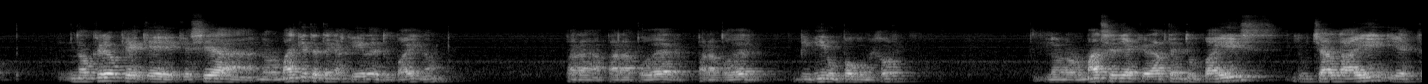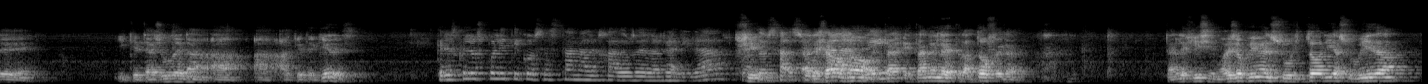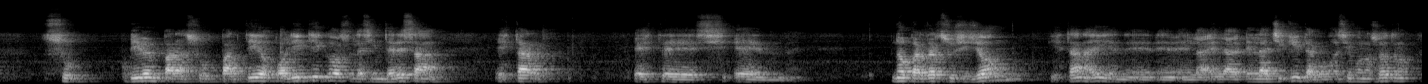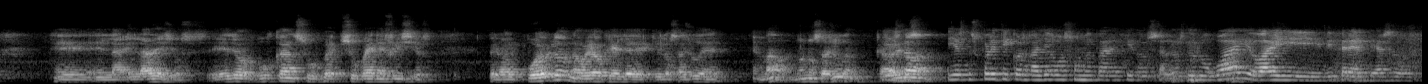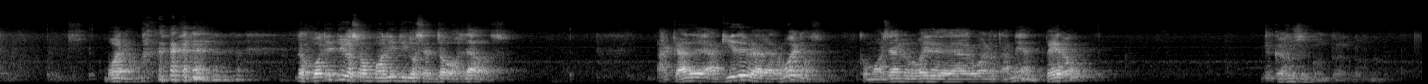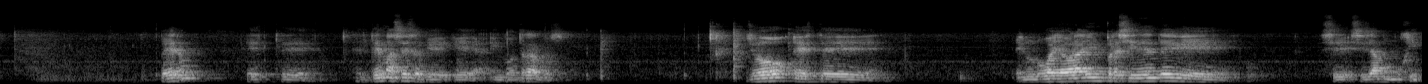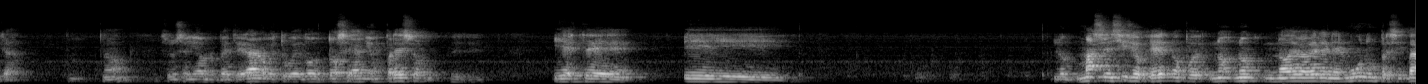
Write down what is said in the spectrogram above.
no creo que, que, que, sea normal que te tengas que ir de tu país, ¿no? Para, para, poder, para poder vivir un poco mejor lo normal sería quedarte en tu país, lucharla ahí y, este, y que te ayuden a, a, a que te quedes. ¿Crees que los políticos están alejados de la realidad? Sí, alejados no, están, en la estratosfera. Están lejísimos. Ellos viven su historia, su vida, su, viven para sus partidos políticos, les interesa estar, este, en, no perder su sillón, y están ahí en, en, la, en, la, chiquita, como decimos nosotros, eh, en, la, la, de ellos. Ellos buscan sus, sus, beneficios, pero al pueblo no veo que, le, que los ayuden en nada, no nos ayudan. Cada ¿Y, estos, no... ¿Y, estos, políticos gallegos son muy parecidos a los de Uruguay o hay diferencias? Bueno, los políticos son políticos en todos lados. Acá de, aquí debe haber buenos, como allá en Uruguay debe haber buenos también, pero el caso es encontrarlos, ¿no? Pero este, el tema es eso, que, encontrarlos. Yo, este, en Uruguay ahora hay un presidente que se, llama Mujica, ¿no? Es un señor veterano que estuve 12 años preso. Y este, y lo más sencillo que él no, no, no, debe haber en el mundo un presidente.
